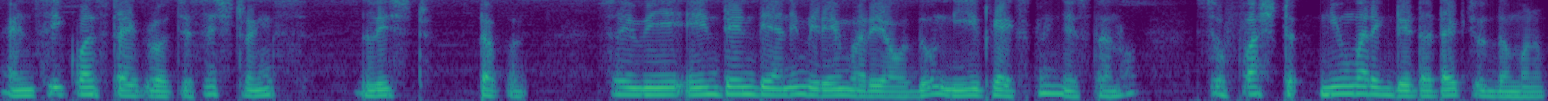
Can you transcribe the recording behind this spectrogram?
and sequence టైప్లో వచ్చేసి స్ట్రింగ్స్ లిస్ట్ టపుల్ సో ఇవి ఏంటేంటి అని మీరేం వరి అవ్వద్దు నీట్గా ఎక్స్ప్లెయిన్ చేస్తాను. So first numeric data type చూద్దాం మనం.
